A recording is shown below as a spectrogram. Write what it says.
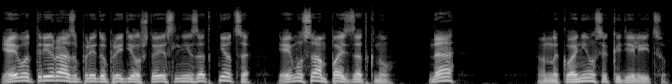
Я его три раза предупредил, что если не заткнется, я ему сам пасть заткну. Да?» Он наклонился к идилийцу.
